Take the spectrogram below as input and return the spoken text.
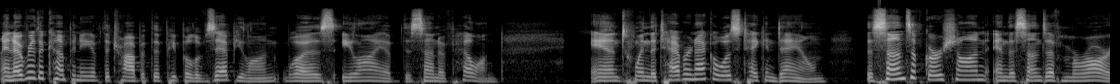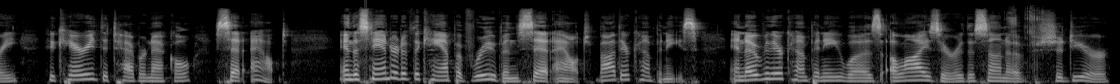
And over the company of the tribe of the people of Zebulun was Eliab the son of Helon. And when the tabernacle was taken down, the sons of Gershon and the sons of Merari, who carried the tabernacle, set out. And the standard of the camp of Reuben set out by their companies. And over their company was Elizur the son of Shedeur,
